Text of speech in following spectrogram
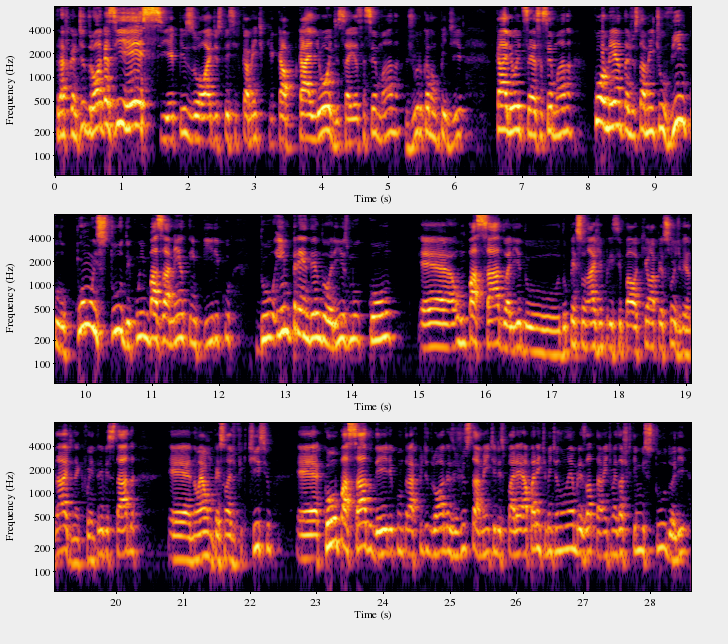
traficante de drogas, e esse episódio especificamente, que calhou de sair essa semana, juro que eu não pedi, calhou de sair essa semana, comenta justamente o vínculo com o estudo e com o embasamento empírico do empreendedorismo com é, um passado ali do, do personagem principal aqui, é uma pessoa de verdade, né, que foi entrevistada, é, não é um personagem fictício, é, com o passado dele com o tráfico de drogas, e justamente eles aparentemente, eu não lembro exatamente, mas acho que tem um estudo ali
